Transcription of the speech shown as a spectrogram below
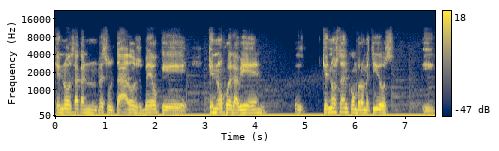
que no sacan resultados, veo que que no juega bien, que no están comprometidos y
